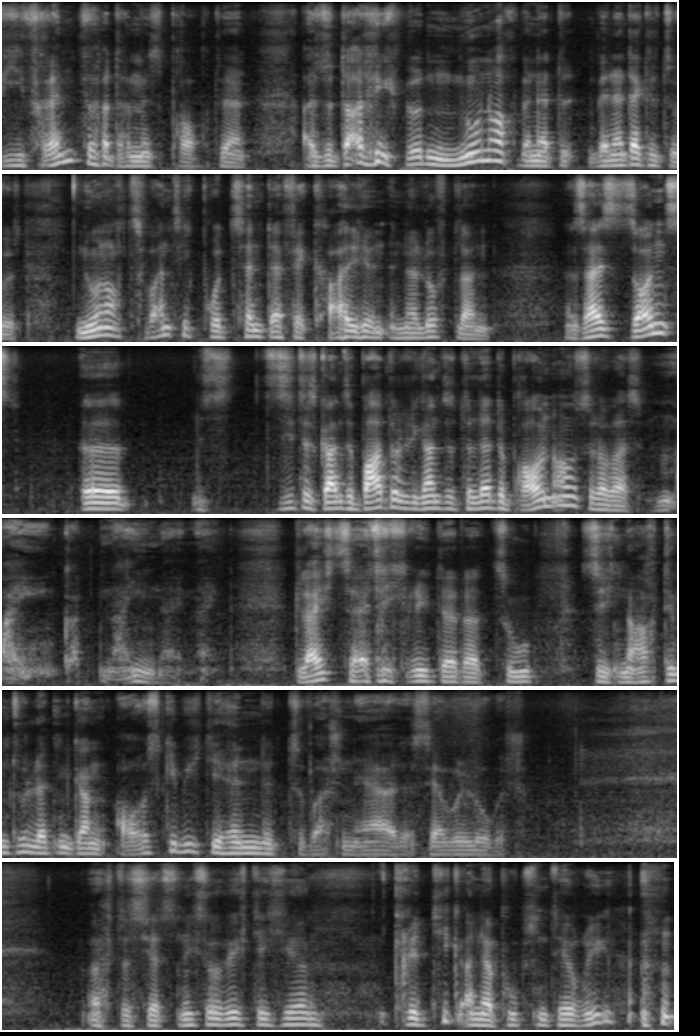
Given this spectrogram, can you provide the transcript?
wie Fremdwörter missbraucht werden. Also dadurch würden nur noch, wenn der, wenn der Deckel zu ist, nur noch 20% der Fäkalien in der Luft landen. Das heißt, sonst äh, sieht das ganze Bad oder die ganze Toilette braun aus oder was? Mein Gott, nein, nein, nein. Gleichzeitig riet er dazu, sich nach dem Toilettengang ausgiebig die Hände zu waschen. Ja, das ist ja wohl logisch. Ach, das ist jetzt nicht so wichtig hier. Kritik an der Pupsentheorie.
